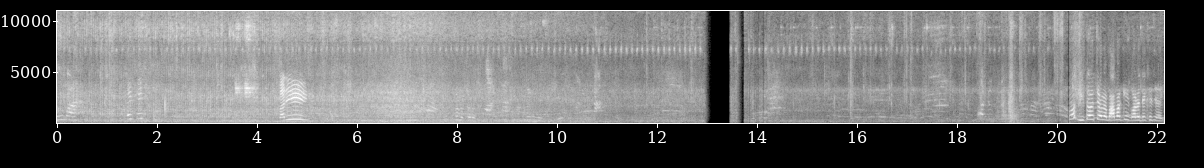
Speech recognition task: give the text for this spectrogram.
Uma. এই, এই। গাড়ি চলো চলো ও, ভিতরে চলো বাবা কি করে দেখে যাই?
